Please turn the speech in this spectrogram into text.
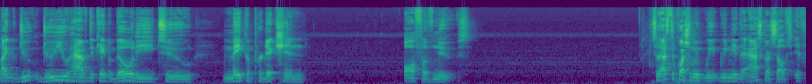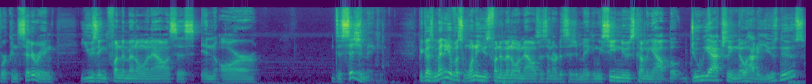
Like do do you have the capability to make a prediction off of news? So that's the question we, we, we need to ask ourselves if we're considering using fundamental analysis in our decision making because many of us want to use fundamental analysis in our decision making we see news coming out but do we actually know how to use news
